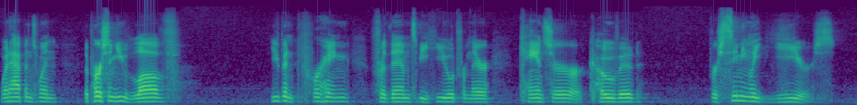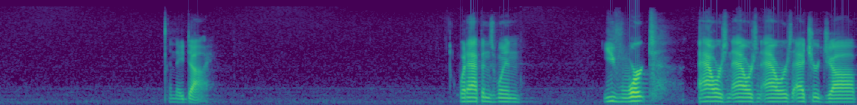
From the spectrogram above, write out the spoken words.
What happens when the person you love, you've been praying for them to be healed from their cancer or COVID for seemingly years, and they die? What happens when you've worked hours and hours and hours at your job?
